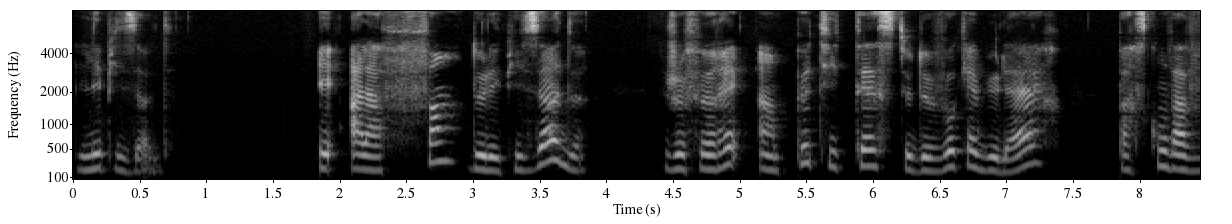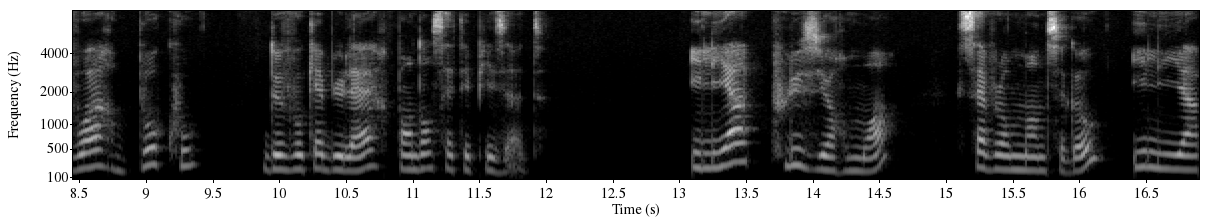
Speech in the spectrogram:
l'épisode. Et à la fin de l'épisode, je ferai un petit test de vocabulaire parce qu'on va voir beaucoup de vocabulaire pendant cet épisode. Il y a plusieurs mois, several months ago, il y a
